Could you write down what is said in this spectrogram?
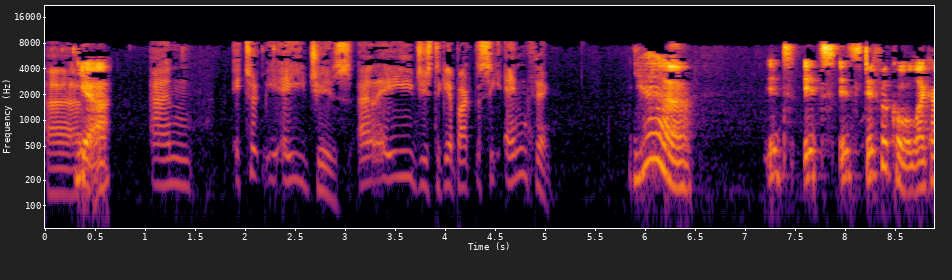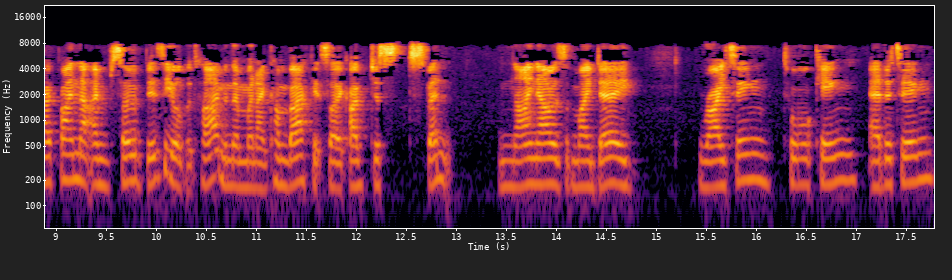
Um, yeah. and it took me ages and ages to get back to see anything. Yeah. It's, it's, it's difficult. Like I find that I'm so busy all the time and then when I come back, it's like I've just spent nine hours of my day writing, talking, editing,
